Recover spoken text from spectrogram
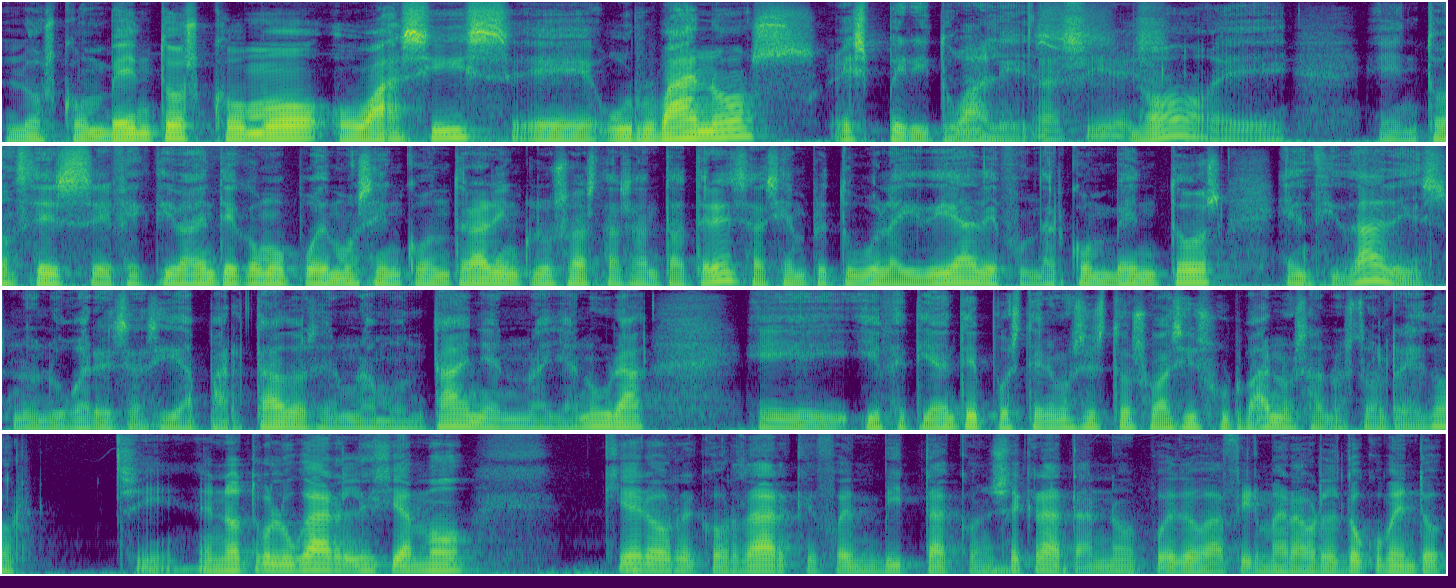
los conventos como oasis eh, urbanos espirituales. Así es. ¿no? Eh, entonces, efectivamente, ¿cómo podemos encontrar incluso hasta Santa Teresa? Siempre tuvo la idea de fundar conventos en ciudades, no en lugares así apartados, en una montaña, en una llanura. Eh, y efectivamente, pues tenemos estos oasis urbanos a nuestro alrededor. Sí, en otro lugar les llamó, quiero recordar que fue en Vita Consecrata, no puedo afirmar ahora el documento,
